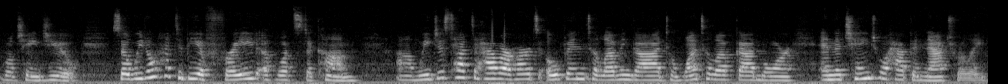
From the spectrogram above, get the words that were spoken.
will change you. So we don't have to be afraid of what's to come. Um, we just have to have our hearts open to loving God, to want to love God more, and the change will happen naturally.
